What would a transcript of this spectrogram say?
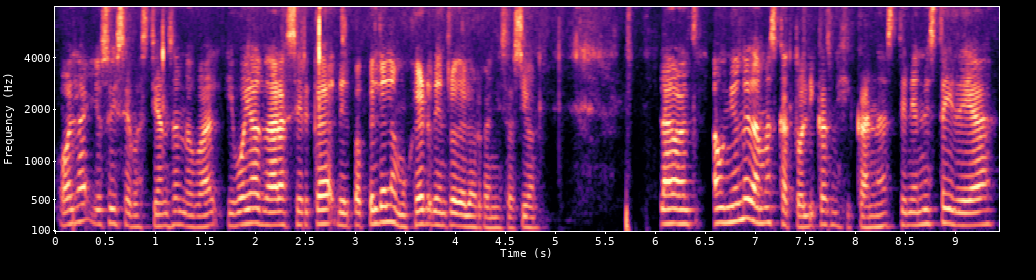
Hola, yo soy Sebastián Sandoval y voy a hablar acerca del papel de la mujer dentro de la organización. La Unión de Damas Católicas Mexicanas tenían esta idea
